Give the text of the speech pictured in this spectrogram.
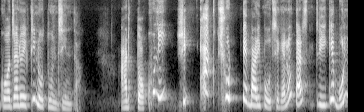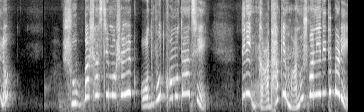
গজালো একটি নতুন চিন্তা। আর তখনই সে এক ছুট্টে বাড়ি পৌঁছে গেল। তার স্ত্রীকে বলল সুব্বা শাস্ত্রী মশাই, এক অদ্ভুত ক্ষমতা আছে। তিনি গাধাকে মানুষ বানিয়ে দিতে পারে?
